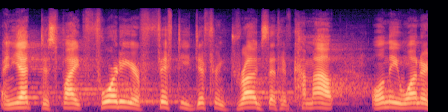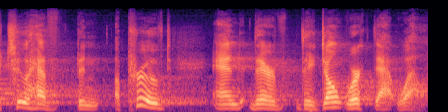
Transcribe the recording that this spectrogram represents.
And yet, despite 40 or 50 different drugs that have come out, only one or two have been approved, and they don't work that well.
